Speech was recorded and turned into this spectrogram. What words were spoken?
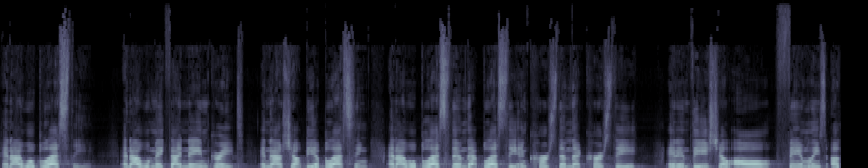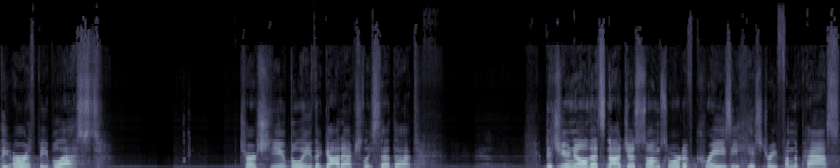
and I will bless thee, and I will make thy name great, and thou shalt be a blessing, and I will bless them that bless thee, and curse them that curse thee, and in thee shall all families of the earth be blessed. Church, do you believe that God actually said that? Did you know that's not just some sort of crazy history from the past?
